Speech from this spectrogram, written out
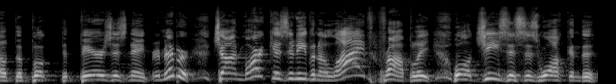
of the book that bears his name. Remember, John Mark isn't even alive probably while Jesus is walking the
